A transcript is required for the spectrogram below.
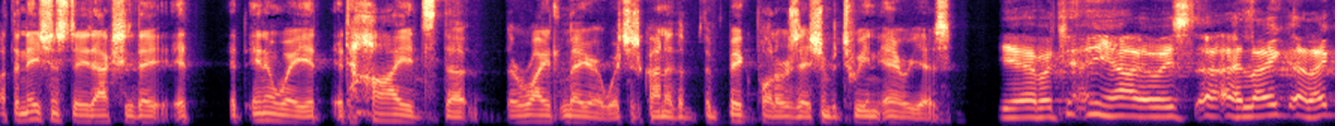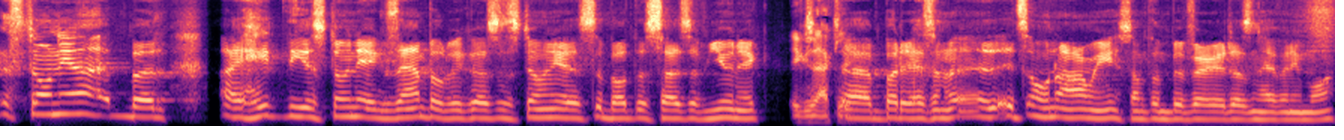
But the nation state actually, they, it, it, in a way, it, it hides the, the right layer, which is kind of the, the big polarization between areas. Yeah, but yeah, I always I like I like Estonia, but I hate the Estonia example because Estonia is about the size of Munich. Exactly. Uh, but it has an, its own army, something Bavaria doesn't have anymore.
